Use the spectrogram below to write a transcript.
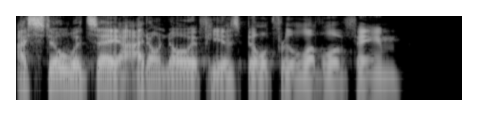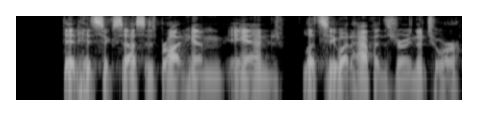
I still would say I don't know if he is built for the level of fame that his success has brought him and let's see what happens during the tour.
